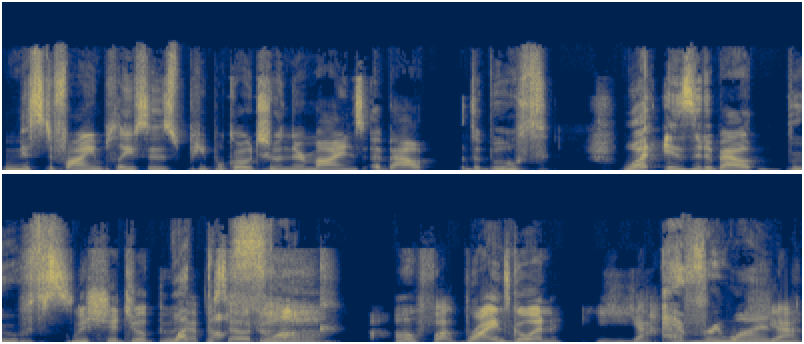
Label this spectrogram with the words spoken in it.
mystifying places people go to in their minds about the booth. What is it about booths? we should do a booth What episode. fuck? oh fuck. Brian's going. Yeah. Everyone. Yeah.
